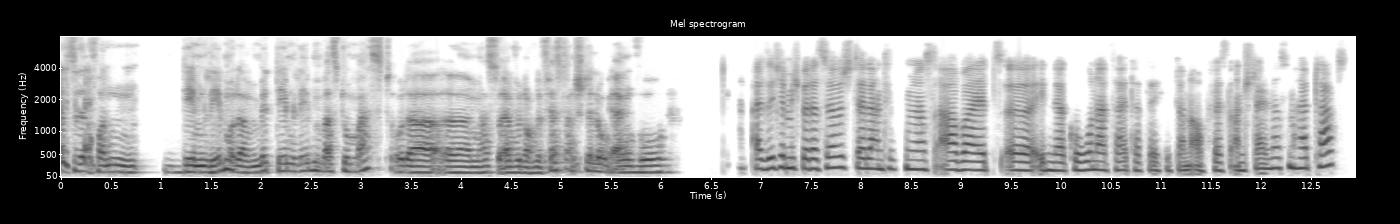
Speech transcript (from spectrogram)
Hast du denn von dem Leben oder mit dem Leben, was du machst? Oder ähm, hast du einfach noch eine Festanstellung irgendwo? Also ich habe mich bei der Servicestelle Antidiskriminierungsarbeit äh, in der Corona-Zeit tatsächlich dann auch fest anstellen lassen, halbtags,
